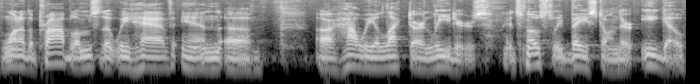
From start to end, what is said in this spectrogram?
One of the problems that we have in uh, how we elect our leaders, it's mostly based on their ego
